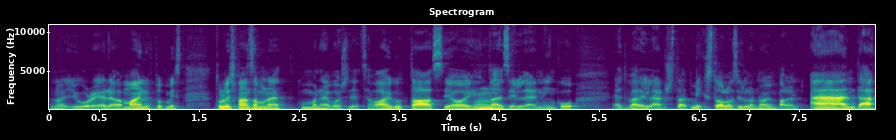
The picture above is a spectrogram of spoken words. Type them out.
no juuri edellä mainittu, mistä tulisi vaan semmoinen, että kumman ei voisi, että se vaikuttaa asioihin, mm. tai silleen niin kuin, että välillä ärsyttää, että miksi tuolla on silloin noin paljon ääntä,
